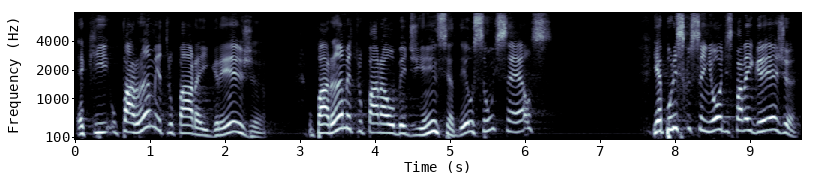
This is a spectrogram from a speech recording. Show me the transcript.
é que o parâmetro para a igreja, o parâmetro para a obediência a Deus são os céus. E é por isso que o Senhor diz para a igreja:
